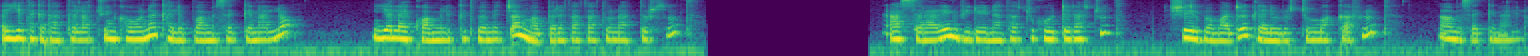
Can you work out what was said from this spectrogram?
እየተከታተላችሁኝ ከሆነ ከልብ አመሰግናለሁ። የ like ዋ ምልክት በመጫን ማበረታታቱን አትርሱት። አሰራሬን ቪዲዮ አይታችሁ ከወደዳችሁት share በማድረግ ለሌሎችም ማካፍሉት። አመሰግናለሁ።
